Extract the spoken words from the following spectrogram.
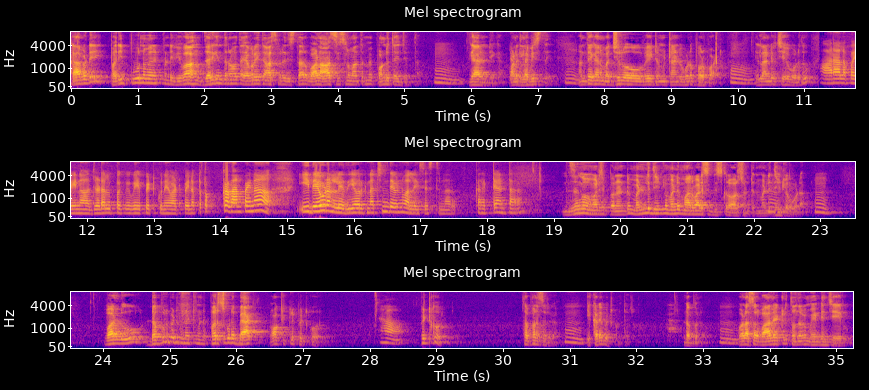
కాబట్టి పరిపూర్ణమైనటువంటి వివాహం జరిగిన తర్వాత ఎవరైతే ఆశీర్వదిస్తారో వాళ్ళ ఆశీస్సులు మాత్రమే పండుతాయని చెప్తాను ఉమ్, గ్యారంటీగా వాళ్ళకి లభిస్తాయి. అంతేగాని మధ్యలో వేయటం ఇట్లాంటివి కూడా పొరపాటు. ఇలాంటివి చేయకూడదు. హారాల పైన జడలపై పెట్టుకునే వాటిపైన ప్రతి ఒక్క దానిపైన ఈ దేవుడు అనలేదు. ఎవరికి నచ్చిన దేవుడిని వాళ్ళు వేసేస్తున్నారు. కరెక్టే అంటారా? నిజంగా మాట చెప్పాలంటే మళ్ళీ దీంట్లో మళ్ళీ మార్వాడిసి తీసుకురావాల్సి ఉంటుంది మళ్ళీ దీంట్లో కూడా. వాళ్ళు డబ్బులు పెట్టుకున్నటువంటి పర్సు కూడా బ్యాక్ పాకెట్లో పెట్టుకోరు. పెట్టుకోరు. తప్పనిసరిగా. ఇక్కడే పెట్టుకుంటారు డబ్బులు. వాళ్ళు అసలు వాలెట్లు తొందరగా మెయింటైన్ చేయరు.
